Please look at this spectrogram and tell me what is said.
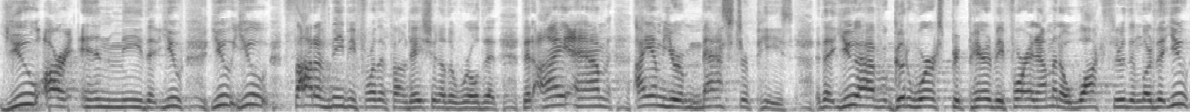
you are in me, that you, you, you thought of me before the foundation of the world, that, that I am, I am your masterpiece, that you have good works prepared before, and I'm going to walk through them, Lord, that you,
